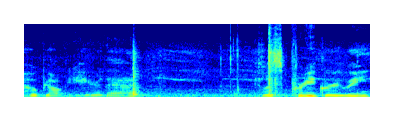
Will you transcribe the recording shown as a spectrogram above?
Hope y'all could hear that. It was pretty groovy.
